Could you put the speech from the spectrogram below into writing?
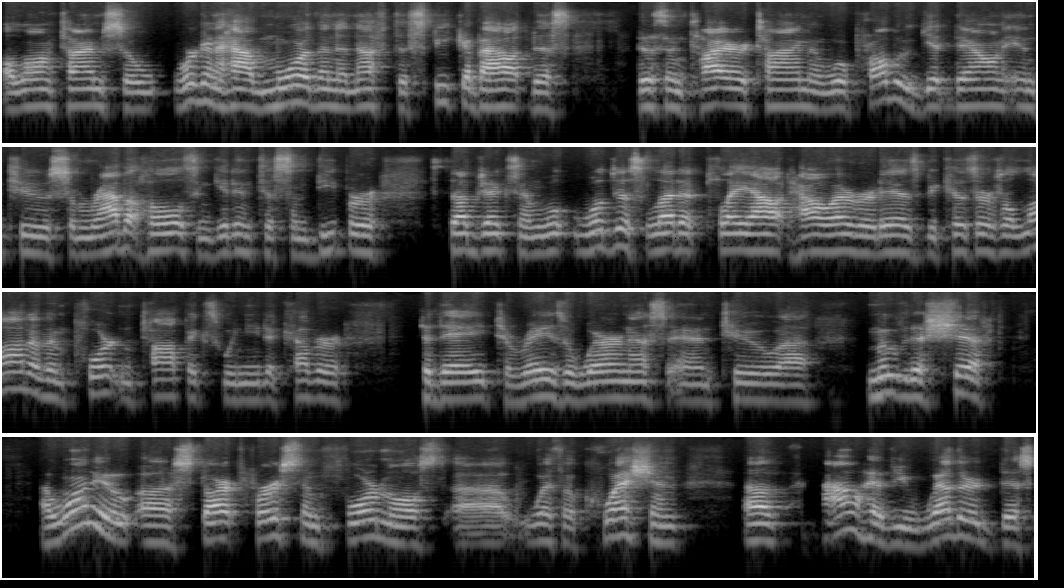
a long time. So we're going to have more than enough to speak about this this entire time, and we'll probably get down into some rabbit holes and get into some deeper subjects, and we'll we'll just let it play out however it is because there's a lot of important topics we need to cover today to raise awareness and to uh, move the shift. I want to uh, start first and foremost uh, with a question of how have you weathered this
